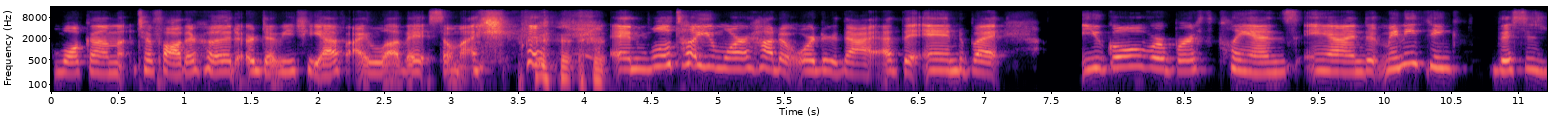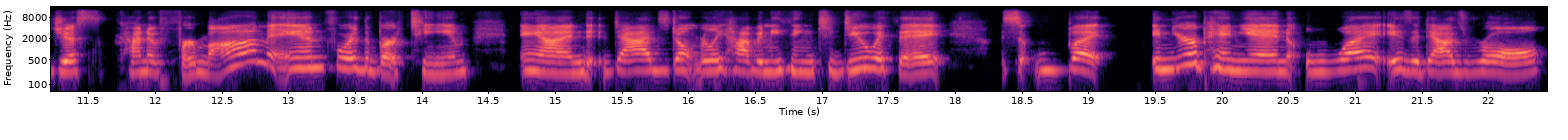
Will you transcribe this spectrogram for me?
Welcome to Fatherhood or WTF. I love it so much. and we'll tell you more how to order that at the end. But you go over birth plans, and many think this is just kind of for mom and for the birth team, and dads don't really have anything to do with it. So, but in your opinion, what is a dad's role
